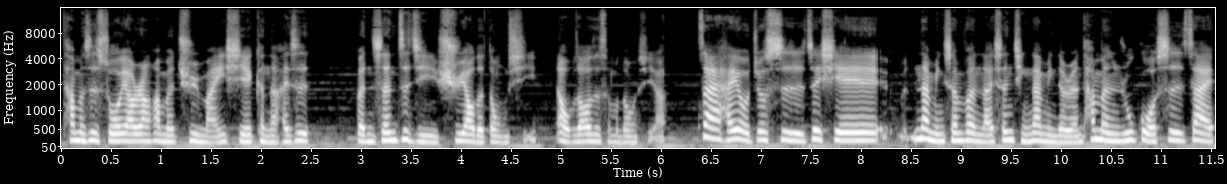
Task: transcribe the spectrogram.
他们是说要让他们去买一些可能还是本身自己需要的东西。那我不知道是什么东西啊。再还有就是这些难民身份来申请难民的人，他们如果是在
